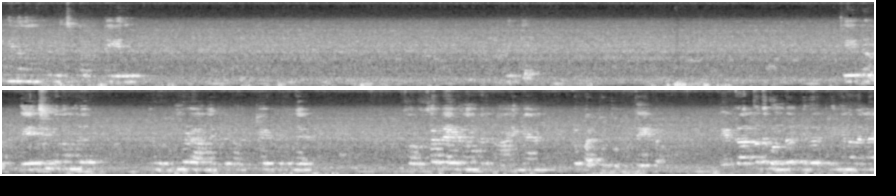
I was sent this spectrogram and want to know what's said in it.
ഇങ്ങനെ നമുക്ക് വെച്ച് കറക്റ്റ് ചെയ്ത് തേക്ക് തേച്ചിട്ട് നമ്മൾ കൊടുക്കുമ്പോഴാണ് ഇത് കറക്റ്റായിട്ട് ഇതിന്റെ പെർഫെക്റ്റായിട്ട് നമുക്ക് കാണിക്കാൻ പറ്റത്തുള്ളൂ തേക്കണം തേക്കാത്തത് കൊണ്ട് ഇത് ഇങ്ങനെ തന്നെ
